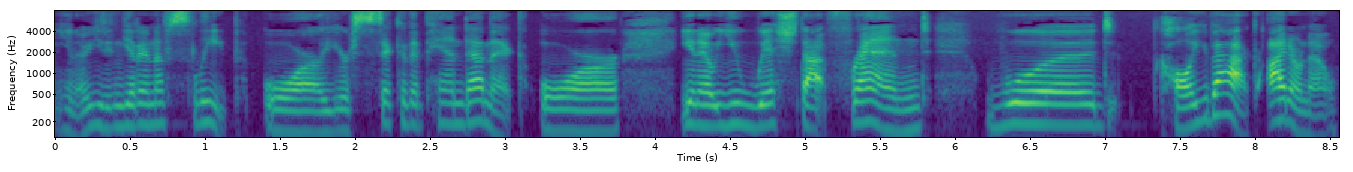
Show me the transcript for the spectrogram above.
you know, you didn't get enough sleep, or you're sick of the pandemic, or, you know, you wish that friend would call you back. I don't know,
